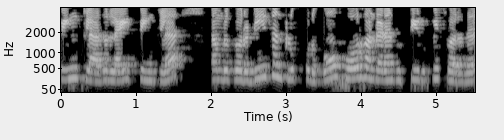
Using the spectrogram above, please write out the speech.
பிங்க்ல அதுவும் லைட் பிங்க்ல நம்மளுக்கு ஒரு டீசென்ட் லுக் கொடுக்கும். Four hundred and fifty rupees வருது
